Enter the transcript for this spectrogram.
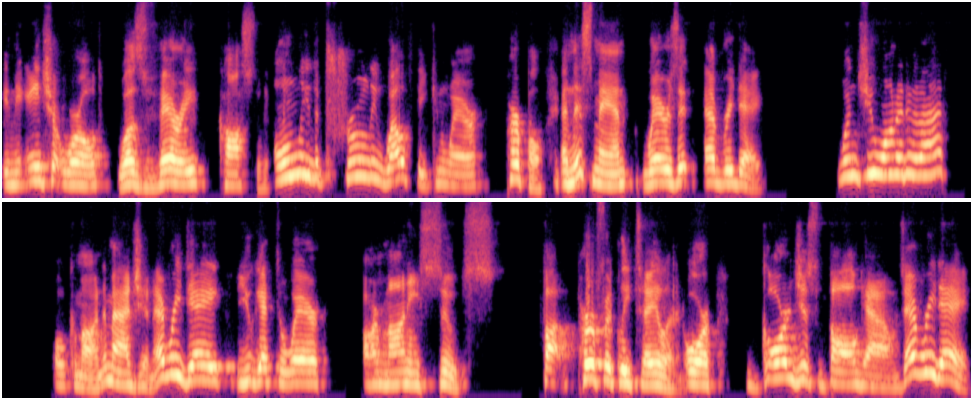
in the ancient world was very costly. Only the truly wealthy can wear purple. And this man wears it every day. Wouldn't you want to do that? Oh, come on. Imagine every day you get to wear Armani suits, perfectly tailored, or gorgeous ball gowns every day.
